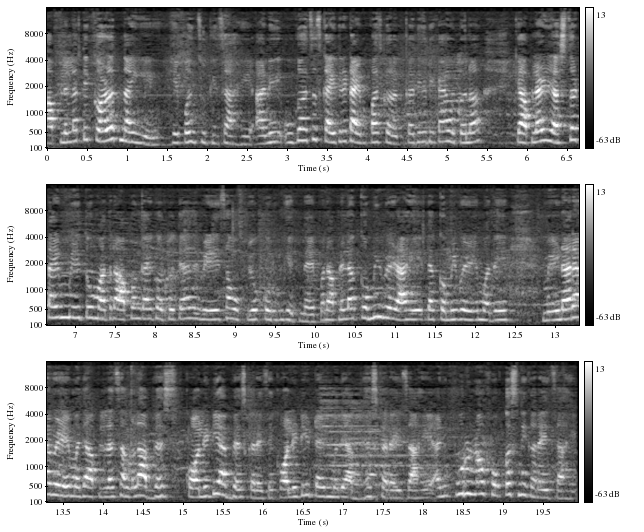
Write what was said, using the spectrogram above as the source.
आपल्याला ते कळत नाहीये. हे पण चुकीचं आहे. आणि उगाच काहीतरी टाइमपास करत. कधी कधी काय होतं ना की आपल्याला जास्त टाइम मिळतो मात्र आपण काय करतो त्या वेळेचा उपयोग करून घेत नाही. पण आपल्याला कमी वेळ आहे त्या कमी वेळेमध्ये मिळणाऱ्या वेळेमध्ये आपल्याला चांगला अभ्यास क्वालिटी अभ्यास करायचा आहे. क्वालिटी टाईममध्ये अभ्यास करायचा आहे आणि पूर्ण फोकसने करायचं आहे.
